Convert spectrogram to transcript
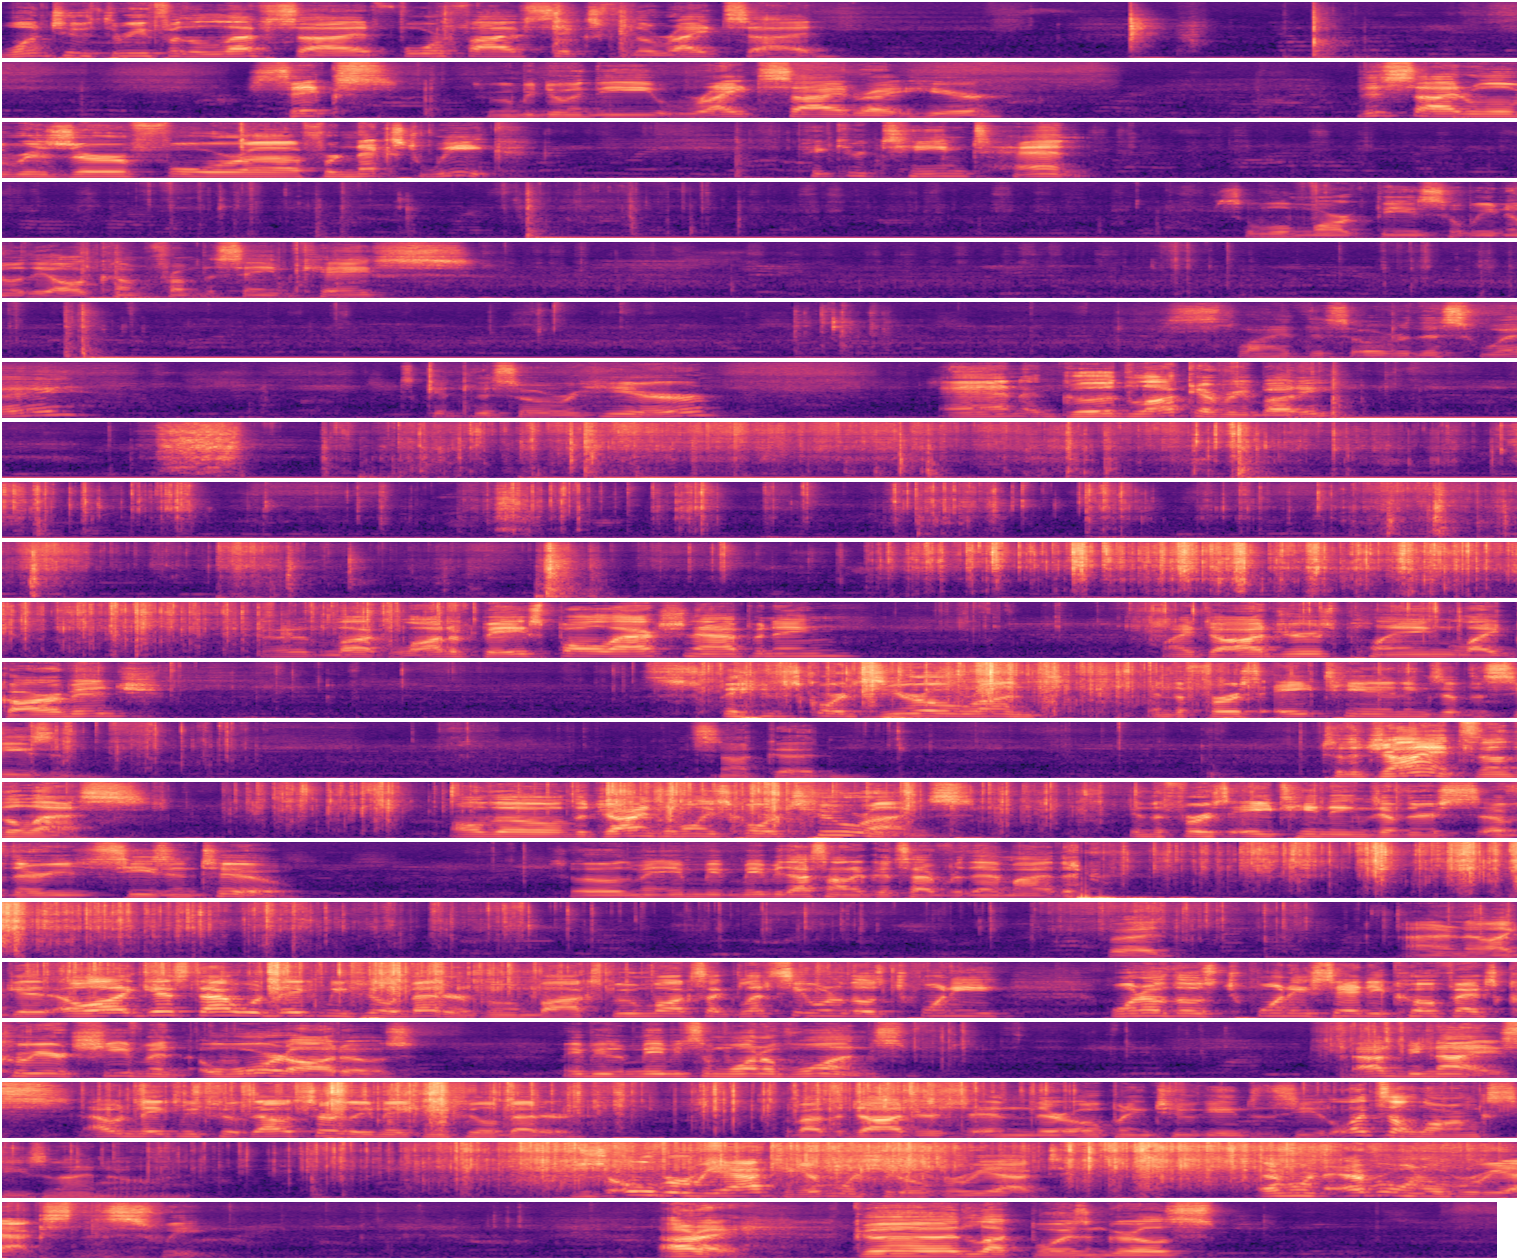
One, two, three for the left side. Four, five, six for the right side. Six. So we're gonna be doing the right side right here. This side we'll reserve for uh, for next week. Pick your team ten. So we'll mark these so we know they all come from the same case. Slide this over this way. Let's get this over here. And good luck, everybody. Good luck. A lot of baseball action happening. My Dodgers playing like garbage. They've scored zero runs in the first 18 innings of the season. It's not good. To the Giants, nonetheless. Although the Giants have only scored two runs in the first 18 innings of their of their season too. So maybe maybe that's not a good sign for them either. But I don't know. I guess. Oh, I guess that would make me feel better. Boombox. Boombox. Like, let's see one of those twenty, one of those twenty Sandy Koufax Career Achievement Award autos. Maybe, maybe some one of ones. That'd be nice. That would make me feel. That would certainly make me feel better about the Dodgers and their opening two games of the season. That's a long season, I know. Just overreacting. Everyone should overreact. Everyone, everyone overreacts this week. All right. Good luck, boys and girls.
